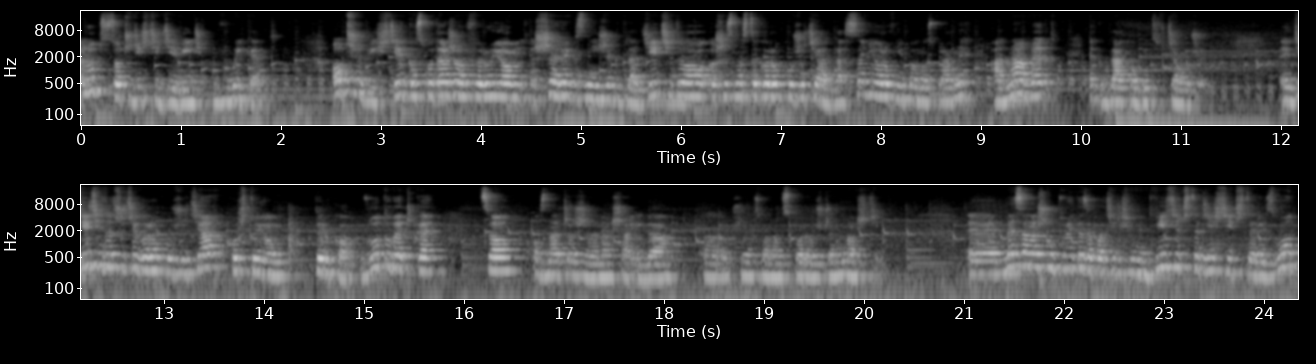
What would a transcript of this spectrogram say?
lub 139 w weekend. Oczywiście gospodarze oferują szereg zniżek dla dzieci do 16 roku życia, dla seniorów niepełnosprawnych, a nawet dla kobiet w ciąży. Dzieci do trzeciego roku życia kosztują tylko złotóweczkę, co oznacza, że nasza Iga e, przyniosła nam spore oszczędności. E, My za naszą trójkę zapłaciliśmy 244 zł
